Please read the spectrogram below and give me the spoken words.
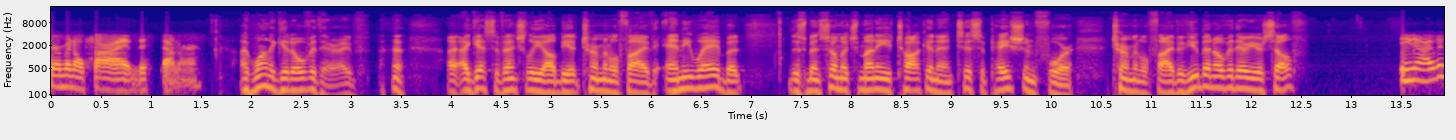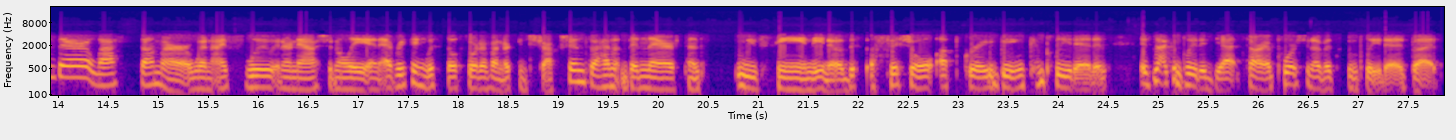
Terminal 5 this summer. I want to get over there. I've, I guess eventually I'll be at Terminal Five anyway. But there's been so much money talk in anticipation for Terminal Five. Have you been over there yourself? You know, I was there last summer when I flew internationally, and everything was still sort of under construction. So I haven't been there since we've seen, you know, this official upgrade being completed. And it's not completed yet. Sorry, a portion of it's completed, but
